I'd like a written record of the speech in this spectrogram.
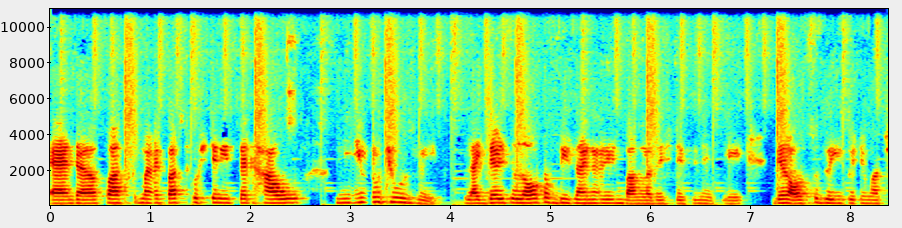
And uh, first my first question is that how you choose me? Like there is a lot of designer in bangladesh definitely. They're also doing pretty much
